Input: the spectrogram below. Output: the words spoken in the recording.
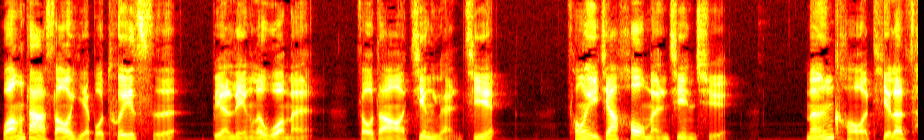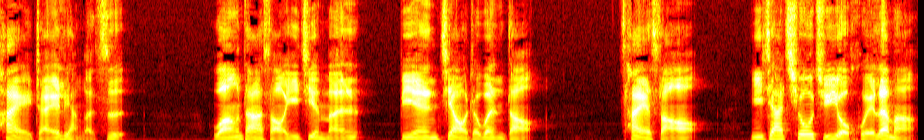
王大嫂也不推辞，便领了我们走到靖远街，从一家后门进去，门口贴了“菜宅”两个字。王大嫂一进门，便叫着问道。蔡嫂，你家秋菊有回来吗？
